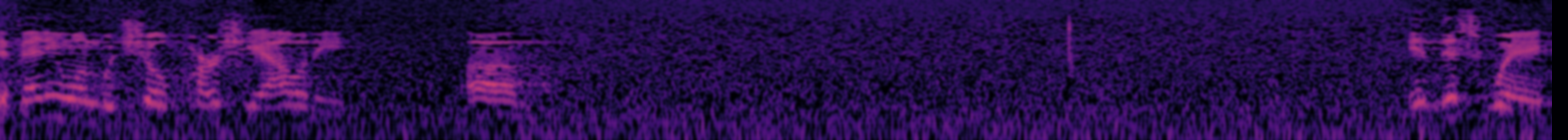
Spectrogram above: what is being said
If anyone would show partiality, um, in this way,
